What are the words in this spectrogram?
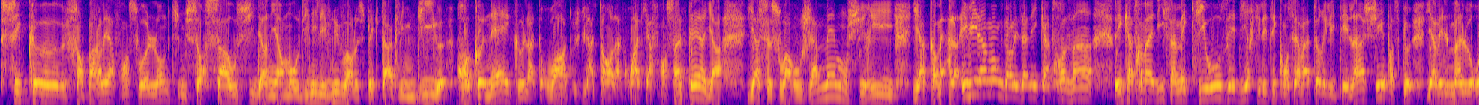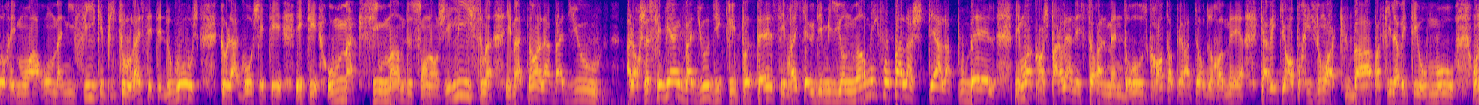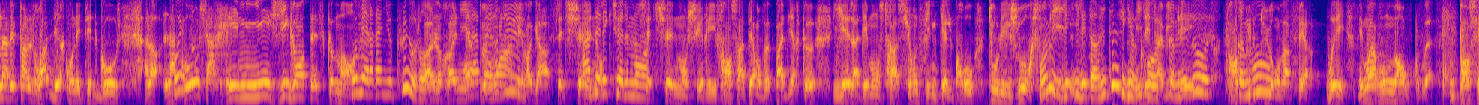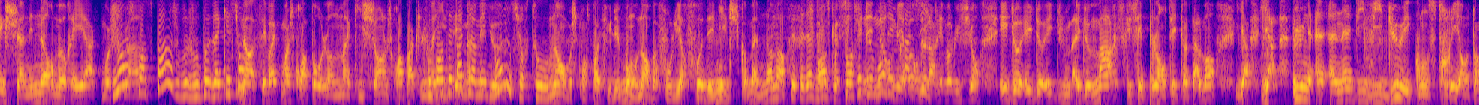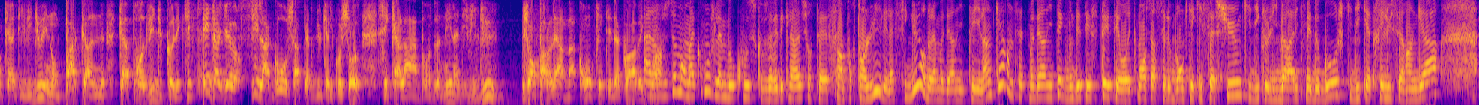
c'est que j'en parlais à François Hollande qui me sort ça aussi dernièrement au dîner. Il est venu voir le spectacle, il me dit euh, reconnais que la droite. Je dis attends, la droite, il y a France Inter, il y a, y a ce soir ou jamais, mon chéri. Il y a quand même. Alors évidemment que dans les années 80 et 90, un mec qui osait dire qu'il était conservateur, il était lynché parce que il y avait le malheureux Raymond Aron magnifique et puis tout le reste était de gauche, que la gauche était était au maximum de son angélisme. Et maintenant à la Badiou. Alors je sais bien que Badiou dit que l'hypothèse, c'est vrai qu'il y a eu des millions de morts, mais il ne faut pas l'acheter à la poubelle. Mais moi, quand je parlais à Nestor Almendros, grand opérateur de Romer, qui avait été en prison à Cuba parce qu'il avait été homo, on n'avait pas le droit de dire qu'on était de gauche. Alors la gauche a régné gigantesquement. Oui, mais elle règne plus aujourd'hui. Elle règne un peu moins. Mais regarde cette chaîne. Intellectuellement. Cette chaîne, mon chéri, France Inter, on peut pas dire qu'il y ait la démonstration de Finkielkraut tous les jours. oui, mais il est, invité, Finkielkraut, comme les autres. France comme Culture, vous. on va faire Oui, mais moi, vous, vous pensez que je suis un énorme réac. Moi, je non, suis je pense pas. Je vous, je vous, pose la question. Non, c'est vrai que moi, je crois pas au lendemain qui change. Je crois pas que l'humanité. Vous pensez pas que l'homme est bon, surtout? Non, mais je pense pas qu'il est bon. Non, bah faut lire Freud et Nietzsche quand même. Non, non. Je pense que c'est une énorme erreur de la Révolution et de et de et, du, et de Marx qui s'est planté totalement. Il y a il y a une, un, individu est construit en tant qu'individu et non pas qu'un qu'un produit du collectif. Et d'ailleurs, si la gauche a perdu quelque chose, c'est qu'elle a abandonné l'individu. J'en parlais à Macron qui était d'accord avec moi. Alors justement, Macron, je l'aime beaucoup, ce que vous avez déclaré sur TF1. Pourtant, lui, il est la figure de la modernité. Il incarne cette modernité que vous détestez théoriquement. C'est le banquier qui s'assume, qui dit que le libéralisme est de gauche, qui dit qu'être élu, c'est ringard.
